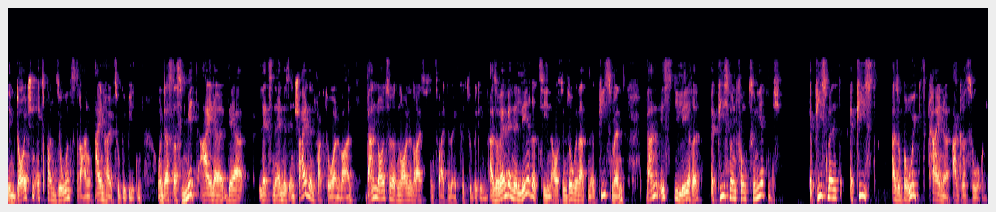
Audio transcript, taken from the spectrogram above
dem deutschen Expansionsdrang Einhalt zu gebieten. Und dass das mit einer der letzten Endes entscheidenden Faktoren waren, dann 1939 den Zweiten Weltkrieg zu beginnen. Also wenn wir eine Lehre ziehen aus dem sogenannten Appeasement, dann ist die Lehre, Appeasement funktioniert nicht. Appeasement appeased, also beruhigt keine Aggressoren.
